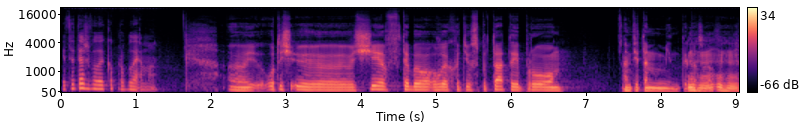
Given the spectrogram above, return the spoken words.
І це теж велика проблема. Е, От е, ще в тебе, Олег, хотів спитати про амфетамін, ти казав. Угу, угу.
